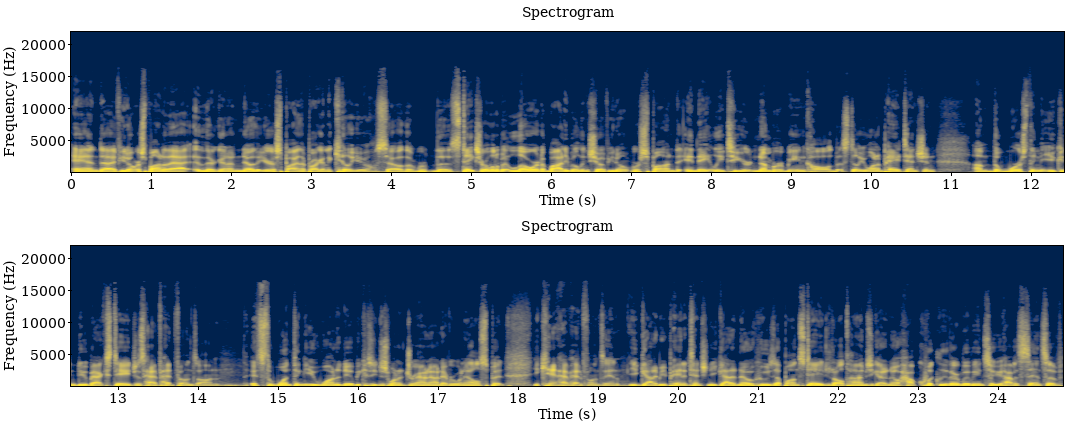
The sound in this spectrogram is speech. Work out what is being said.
And uh, if you don't respond to that, they're going to know that you're a spy and they're probably going to kill you. So the the stakes are a little bit lower at a bodybuilding show if you don't respond innately to your number being called. But still, you want to pay attention. Um, the worst thing that you can do backstage is have headphones on. It's the one thing that you want to do because you just want to drown out everyone else, but you can't have headphones in. You got to be paying attention. You got to know who's up on stage at all times. You got to know how quickly they're moving so you have a sense of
